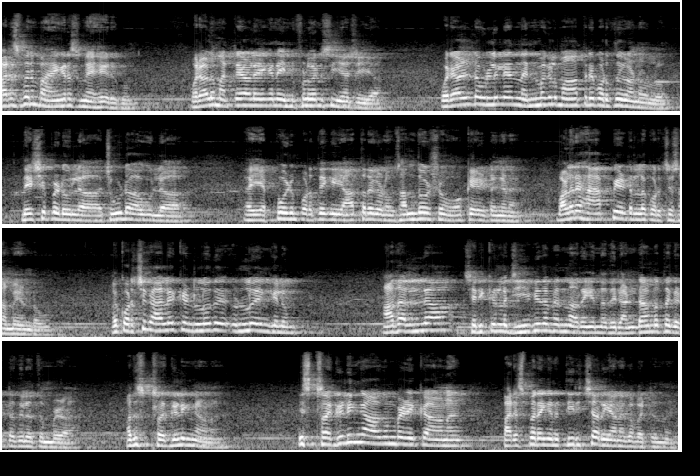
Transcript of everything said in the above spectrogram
പരസ്പരം ഭയങ്കര സ്നേഹമായിരിക്കും. ഒരാൾ മറ്റേയാളെ ഇങ്ങനെ ഇൻഫ്ലുവൻസ് ചെയ്യുക ചെയ്യുക ഒരാളുടെ ഉള്ളിലെ നന്മകൾ മാത്രമേ പുറത്ത് കാണുള്ളൂ. ദേഷ്യപ്പെടില്ല ചൂടാവില്ല എപ്പോഴും പുറത്തേക്ക് യാത്രകളും സന്തോഷവും ഒക്കെ ആയിട്ട് ഇങ്ങനെ വളരെ ഹാപ്പി ആയിട്ടുള്ള കുറച്ച് സമയം ഉണ്ടാവും. അത് കുറച്ച് കാലമൊക്കെ ഉള്ളത് ഉള്ളൂ എങ്കിലും അതല്ല ശരിക്കുള്ള ജീവിതം എന്നറിയുന്നത് രണ്ടാമത്തെ ഘട്ടത്തിലെത്തുമ്പോഴാണ് അത് സ്ട്രഗിളിംഗ് ആണ്. ഈ സ്ട്രഗിളിംഗ് ആകുമ്പോഴേക്കാണ് പരസ്പരം ഇങ്ങനെ തിരിച്ചറിയാനൊക്കെ പറ്റുന്നത്.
